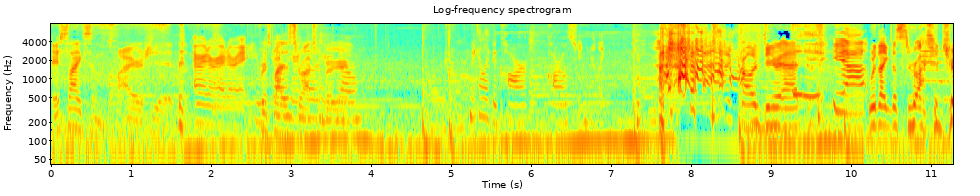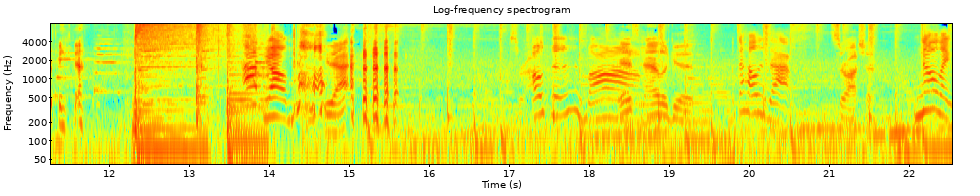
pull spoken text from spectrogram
It's like some fire shit. All right, all right, all right. Here First we go, bite of the here we go, sriracha burger. Make it like a car, Carl's Jr. Like. Carl's Jr. ad Yeah. with like the sriracha dripping down. Yeah. See that? Oh, sriracha. so this is bomb. It's hella good. What the hell is that? Sriracha. No, like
